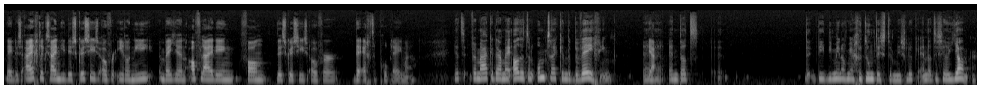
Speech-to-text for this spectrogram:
Nee, dus eigenlijk zijn die discussies over ironie een beetje een afleiding van discussies over de echte problemen. Het, we maken daarmee altijd een omtrekkende beweging. Uh, ja. En dat uh, die, die min of meer gedoemd is te mislukken. En dat is heel jammer.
